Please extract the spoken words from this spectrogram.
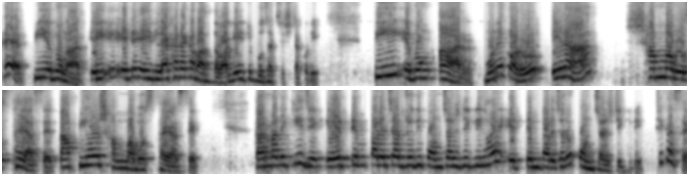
হ্যাঁ পি এবং আর এই- এটা এই লেখাটাকে বাদ দাও, আগে একটু বোঝার চেষ্টা করি। পি এবং আর মনে করো এরা সাম্যাবস্থায় আছে, তাপীয় সাম্যাবস্থায় আছে। তার মানে কি যে এর টেম্পারেচার যদি পঞ্চাশ ডিগ্রি হয়, এর টেম্পারেচারও পঞ্চাশ ডিগ্রি ঠিক আছে?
